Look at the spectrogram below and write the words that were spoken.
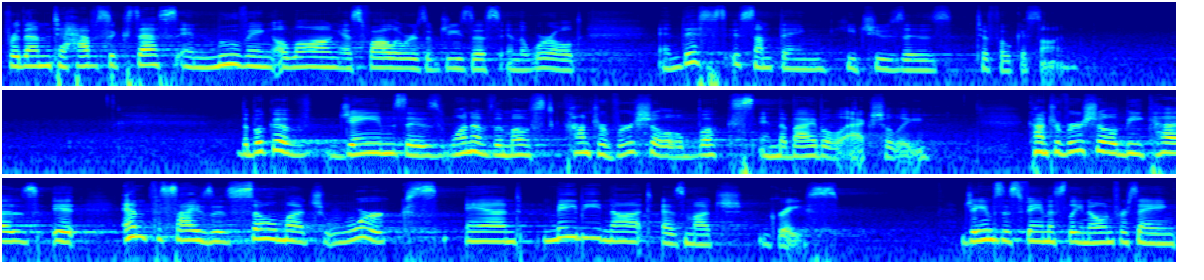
for them to have success in moving along as followers of Jesus in the world. And this is something he chooses to focus on. The book of James is one of the most controversial books in the Bible, actually. Controversial because it emphasizes so much works and maybe not as much grace. James is famously known for saying,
